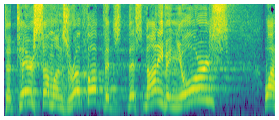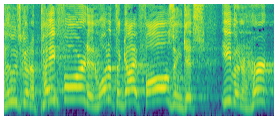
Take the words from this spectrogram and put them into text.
to tear someone's roof up that's, that's not even yours? Why, who's going to pay for it? And what if the guy falls and gets even hurt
